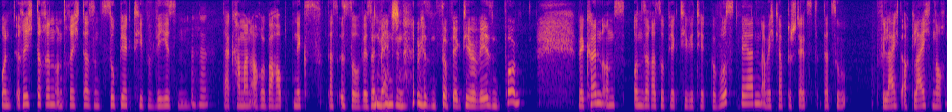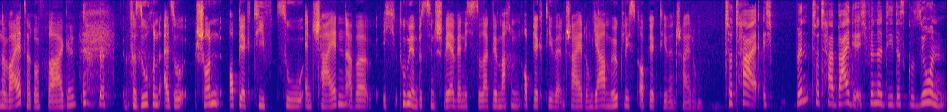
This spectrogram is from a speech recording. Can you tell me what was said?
Und Richterinnen und Richter sind subjektive Wesen. Mhm. Da kann man auch überhaupt nichts. Das ist so. Wir sind Menschen. Wir sind subjektive Wesen. Punkt. Wir können uns unserer Subjektivität bewusst werden, aber ich glaube, du stellst dazu vielleicht auch gleich noch eine weitere Frage. Versuchen also schon objektiv zu entscheiden, aber ich tue mir ein bisschen schwer, wenn ich so sage, wir machen objektive Entscheidungen. Ja, möglichst objektive Entscheidungen. Total. Ich bin total bei dir. Ich finde die Diskussion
